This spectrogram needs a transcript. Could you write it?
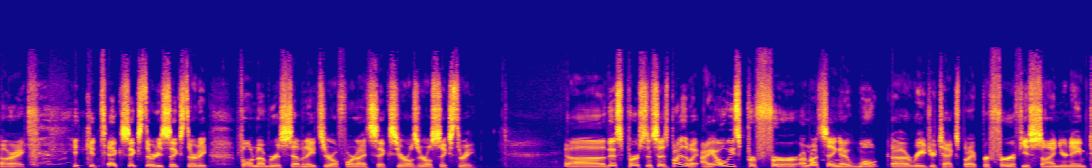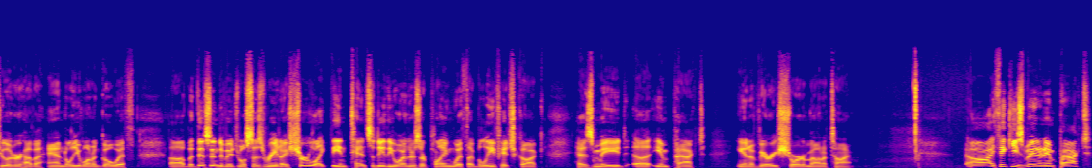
All right. You can text 630 630. Phone number is 780 496 0063. Uh, this person says, by the way, I always prefer, I'm not saying I won't uh, read your text, but I prefer if you sign your name to it or have a handle you want to go with. Uh, but this individual says, Reed, I sure like the intensity the Oilers are playing with. I believe Hitchcock has made uh, impact in a very short amount of time. Uh, I think he's made an impact.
